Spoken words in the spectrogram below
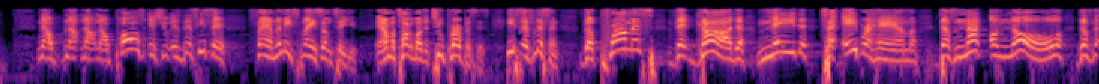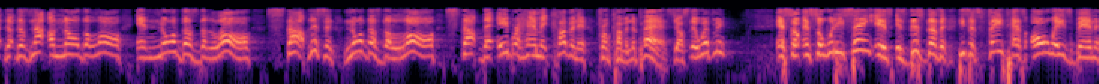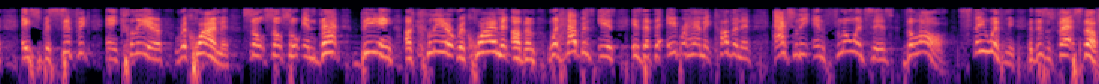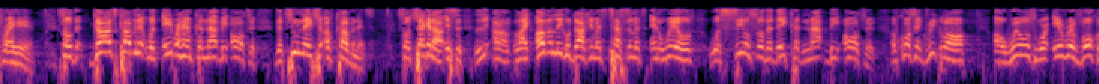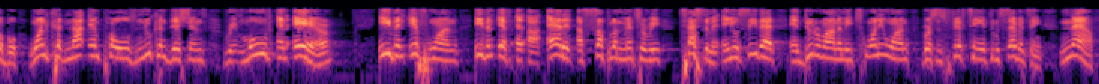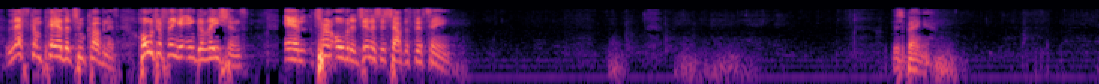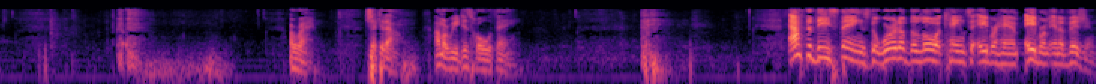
Now, now, now, now, Paul's issue is this. He said, fam, let me explain something to you. And I'm going to talk about the two purposes. He says, listen, the promise that God made to Abraham does not annul, does not, does not annul the law, and nor does the law stop, listen, nor does the law stop the Abrahamic covenant from coming to pass. Y'all still with me? And so, and so what he's saying is, is this doesn't, he says faith has always been a specific and clear requirement. So, so, so in that being a clear requirement of him, what happens is, is that the Abrahamic covenant actually influences the law. Stay with me, because this is fat stuff right here. So God's covenant with Abraham could not be altered. The true nature of covenants. So check it out. It's um, like other legal documents, testaments, and wills were sealed so that they could not be altered. Of course, in Greek law, uh, wills were irrevocable. One could not impose new conditions, remove an heir, even if one, even if uh, added a supplementary testament. And you'll see that in Deuteronomy 21 verses 15 through 17. Now, let's compare the two covenants. Hold your finger in Galatians and turn over to Genesis chapter 15. This banging. All right. Check it out. I'm going to read this whole thing. After these things, the word of the Lord came to Abraham, Abram in a vision.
